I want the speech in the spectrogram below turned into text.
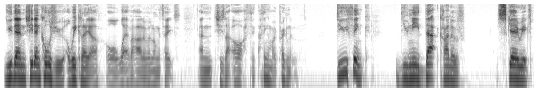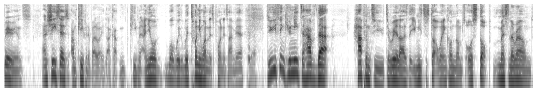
you then she then calls you a week later or whatever, however long it takes, and she's like, "Oh, I think I think I might be pregnant." Do you think you need that kind of scary experience? And she says, "I'm keeping it." By the way, like I'm keeping it. And you're well, we're, we're 21 at this point in time, yeah? Do you think you need to have that happen to you to realize that you need to start wearing condoms or stop messing around?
